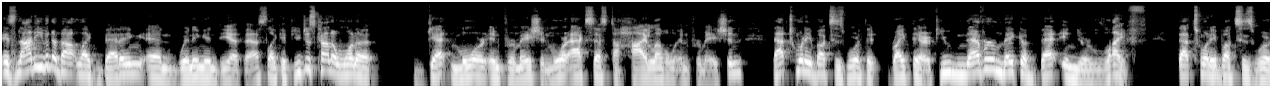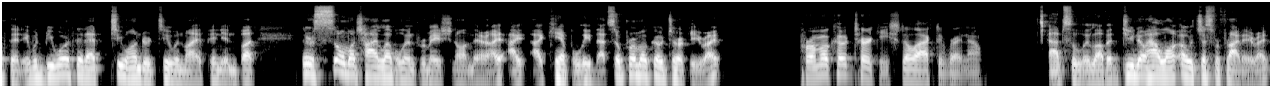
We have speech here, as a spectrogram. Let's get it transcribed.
It's not even about like betting and winning in DFS. Like, if you just kind of want to get more information, more access to high level information, that twenty bucks is worth it right there. If you never make a bet in your life, that 20 bucks is worth it. It would be worth it at 200 too, in my opinion. But there's so much high level information on there. I, I, I can't believe that. So promo code Turkey, right? Promo code Turkey still active right now. Absolutely love it. Do you know how long? Oh, it's just for Friday, right?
